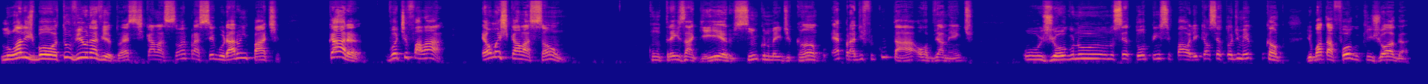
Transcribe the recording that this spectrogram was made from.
Luan Lisboa, tu viu, né, Vitor? Essa escalação é para segurar o empate. Cara, vou te falar, é uma escalação com três zagueiros, cinco no meio de campo, é para dificultar, obviamente, o jogo no, no setor principal ali, que é o setor de meio campo. E o Botafogo, que joga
